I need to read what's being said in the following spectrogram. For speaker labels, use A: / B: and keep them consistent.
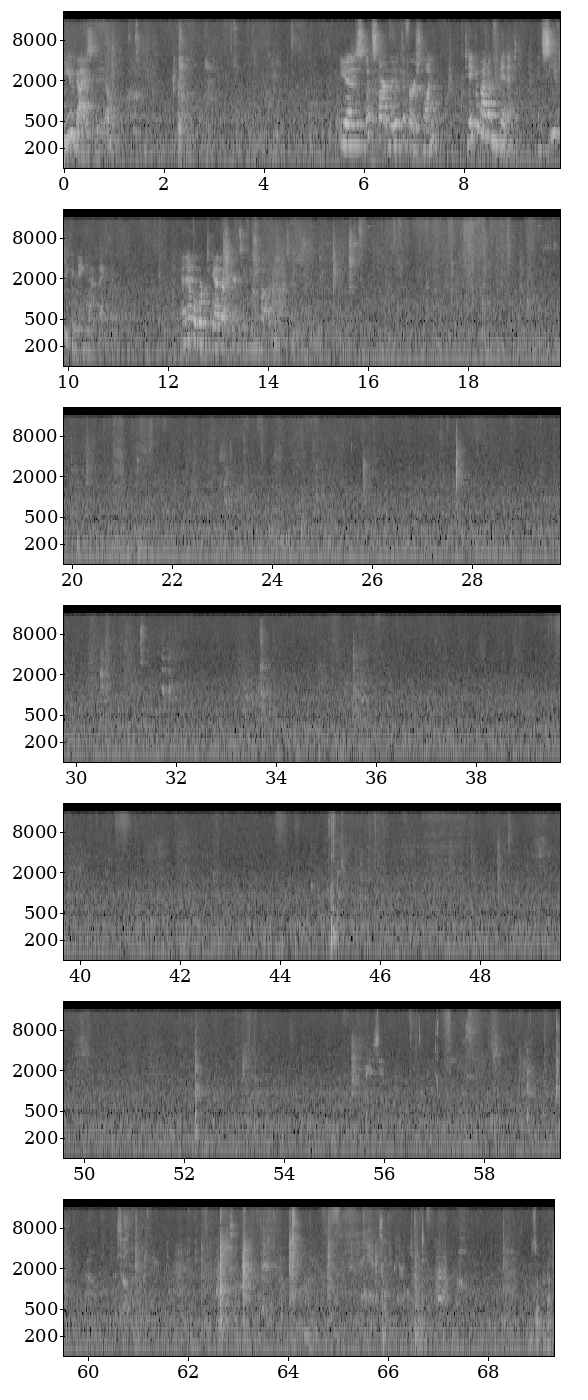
A: you guys to do is, let's start with the first one. Take about a minute and see if you can name that thing. And then we'll work together up here and see if we can come up with an answer.
B: I'm so proud.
